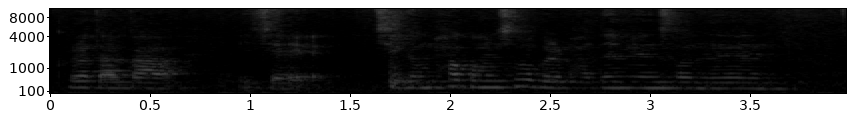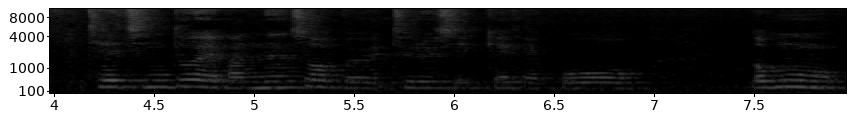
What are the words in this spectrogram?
그러다가 이제 지금 학원 수업을 받으면서는 제 진도에 맞는 수업을 들을 수 있게 되고 너무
